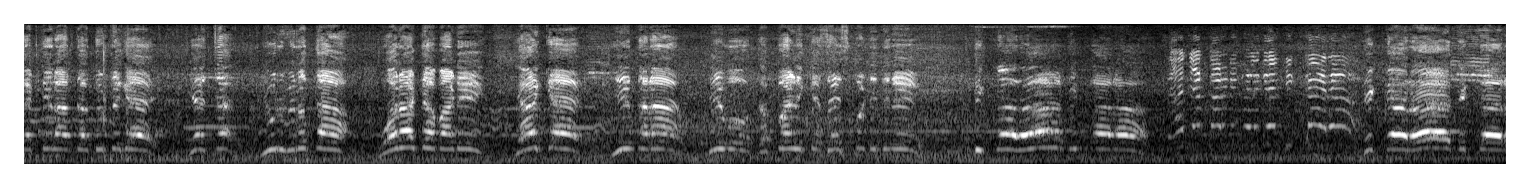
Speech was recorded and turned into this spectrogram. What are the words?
ಕಟ್ಟಿರೋಂಥ ದುಡ್ಡಿಗೆ ಎಷ್ಟು ಇವ್ರ ವಿರುದ್ಧ ಹೋರಾಟ ಮಾಡಿ, ಯಾಕೆ ಈ ಥರ ನೀವು ದಬ್ಬಾಳಿಕೆ ಸಹಿಸ್ಕೊಂಡಿದ್ದೀರಿ? ಧಿಕ್ಕಾರ ಧಿಕ್ಕಾರ. ಧಿಕ್ಕಾರ. ಧಿಕ್ಕಾರ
